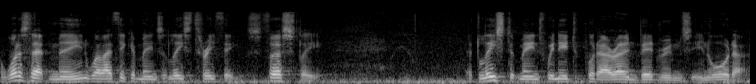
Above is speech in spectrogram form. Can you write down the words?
And what does that mean? Well, I think it means at least three things. Firstly, at least it means we need to put our own bedrooms in order.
